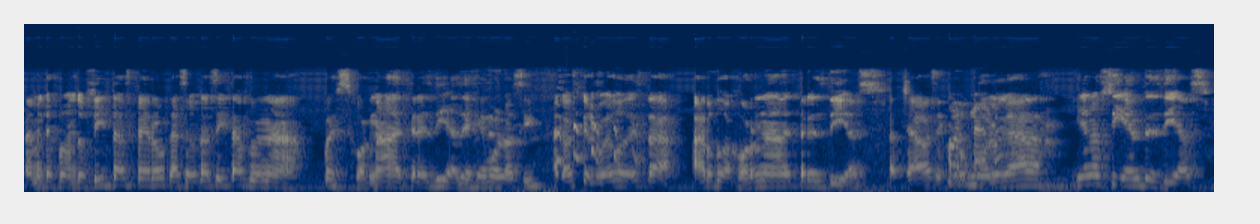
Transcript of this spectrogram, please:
realmente fueron dos citas, pero la segunda cita fue una pues jornada de tres días, dejémoslo así. Es que luego de esta ardua jornada de tres días, la chava se quedó Jornada. colgada y en los siguientes días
